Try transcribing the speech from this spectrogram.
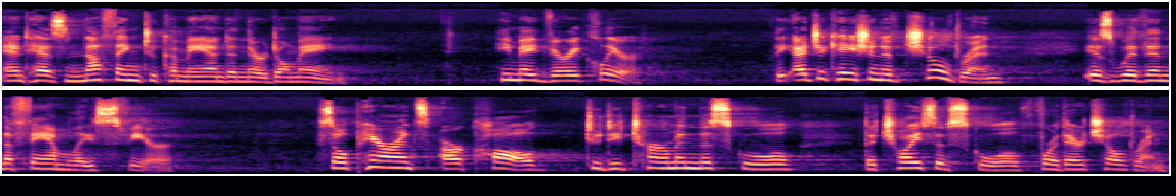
and has nothing to command in their domain. He made very clear the education of children is within the family sphere. So parents are called to determine the school, the choice of school for their children.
